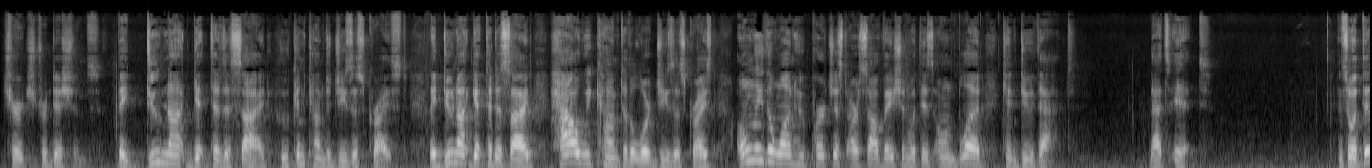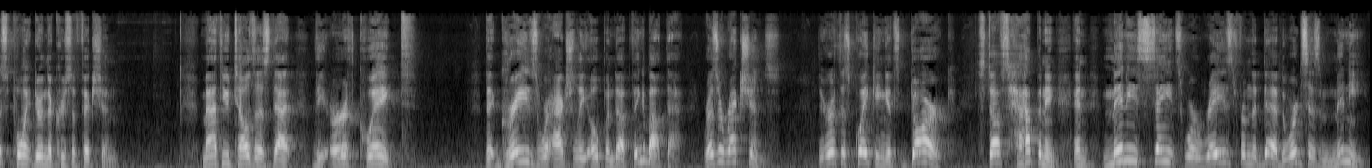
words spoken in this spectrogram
church traditions they do not get to decide who can come to Jesus Christ. They do not get to decide how we come to the Lord Jesus Christ. Only the one who purchased our salvation with his own blood can do that. That's it. And so at this point during the crucifixion, Matthew tells us that the earth quaked, that graves were actually opened up. Think about that. Resurrections. The earth is quaking, it's dark, stuff's happening, and many saints were raised from the dead. The word says many.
